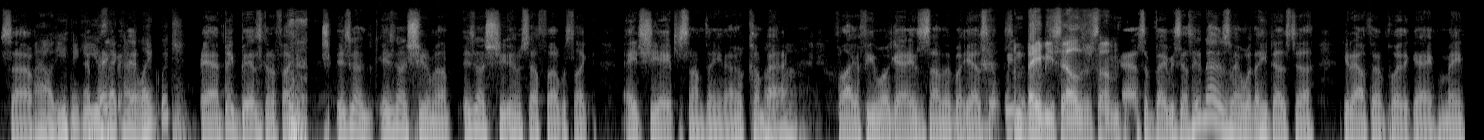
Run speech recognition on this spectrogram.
So wow, do you think he used that kind ben, of language? Yeah, Big Ben's gonna fucking he's gonna he's gonna shoot him up. He's gonna shoot himself up with like HGH or something. You know, he'll come oh, back. Wow. For like a few more games or something, but yes, some baby cells or something. Yeah, some baby cells. Who knows, man? Whether he does to get out there and play the game. I mean,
